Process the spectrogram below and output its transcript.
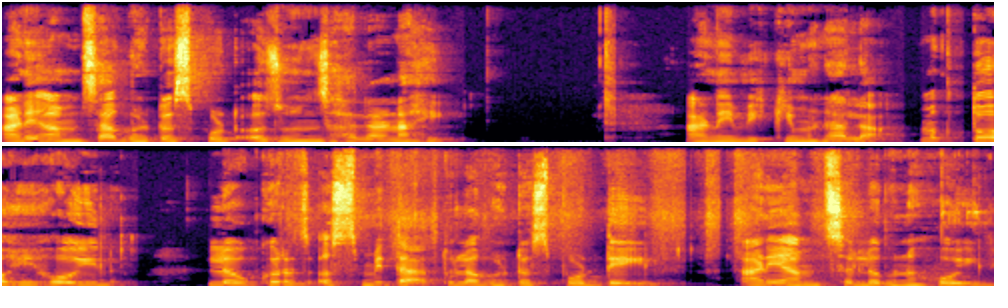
आणि आमचा घटस्फोट अजून झाला नाही. आणि विकी म्हणाला मग तोही होईल. लवकरच अस्मिता तुला घटस्फोट देईल आणि आमचं लग्न होईल.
